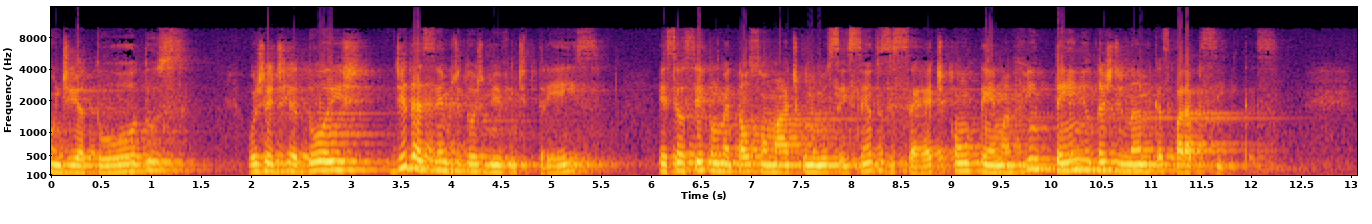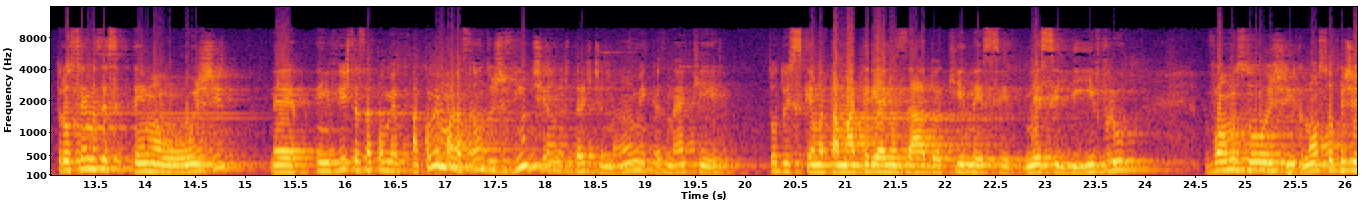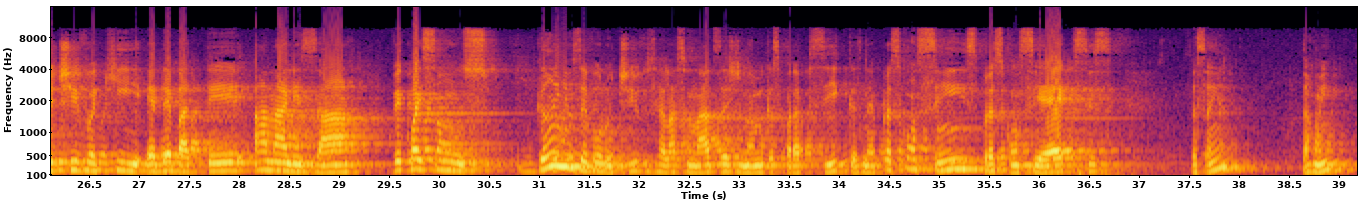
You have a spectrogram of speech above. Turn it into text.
Bom dia a todos. Hoje é dia 2 de dezembro de 2023. Esse é o Círculo Mental Somático número 607, com o tema Vintênio das Dinâmicas Parapsíquicas. Trouxemos esse tema hoje, né, em vistas à comemoração dos 20 anos das dinâmicas, né, que todo o esquema está materializado aqui nesse, nesse livro. Vamos hoje, nosso objetivo aqui é debater, analisar, ver quais são os ganhos evolutivos relacionados às dinâmicas parapsíquicas, né, para as consins, para as consiexes. Está saindo? Está ruim?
